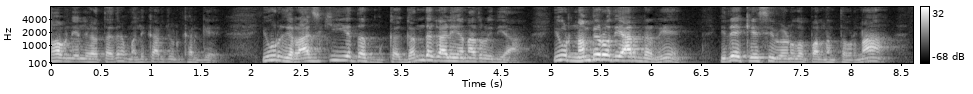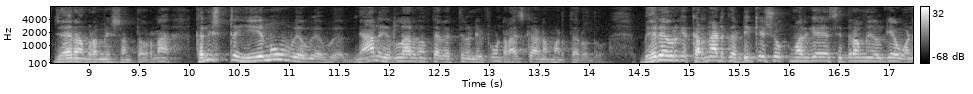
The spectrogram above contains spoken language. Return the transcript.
ಭಾವನೆಯಲ್ಲಿ ಹೇಳ್ತಾ ಇದ್ದಾರೆ ಮಲ್ಲಿಕಾರ್ಜುನ ಖರ್ಗೆ. ಇವ್ರಿಗೆ ರಾಜಕೀಯದ ಗಂಧ ಗಾಳಿ ಏನಾದರೂ ಇದೆಯಾ? ಇವ್ರು ನಂಬಿರೋದು ಯಾರನ್ನ ರೀ? ಇದೇ ಕೆ ಸಿ ವೇಣುಗೋಪಾಲ್ ಅಂತವ್ರನ್ನ ಜಯರಾಮ್ ರಮೇಶ್ ಅಂತವ್ರನ್ನ ಕನಿಷ್ಠ ಏನೂ ಜ್ಞಾನ ಇರಲಾರ್ದಂಥ ವ್ಯಕ್ತಿಗಳನ್ನ ಇಟ್ಕೊಂಡು ರಾಜಕಾರಣ ಮಾಡ್ತಾ ಇರೋದು. ಬೇರೆಯವ್ರಿಗೆ ಕರ್ನಾಟಕದ ಡಿ ಕೆ ಶಿವಕುಮಾರ್ಗೆ ಸಿದ್ದರಾಮಯ್ಯವ್ರಿಗೆ ಒಣ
